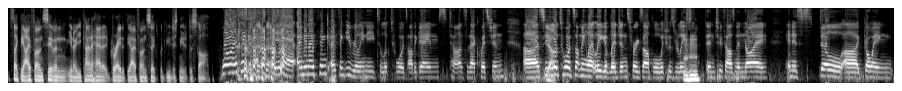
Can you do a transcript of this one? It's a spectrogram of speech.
it's like the iPhone Seven. You know, you kind of had it great at the iPhone Six, but you just needed to stop. Well, I think, yeah. I mean, I think I think you really need to look towards other games to answer that question. Uh, so you Yeah. look towards something like League of Legends, for example, which was released in, in 2009 and is still uh, going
